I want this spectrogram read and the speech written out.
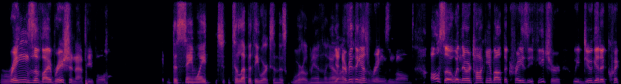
rings of vibration at people. The same way t- telepathy works in this world, man. Like, Yeah, everything say. has rings involved. Also, when they were talking about the crazy future, we do get a quick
